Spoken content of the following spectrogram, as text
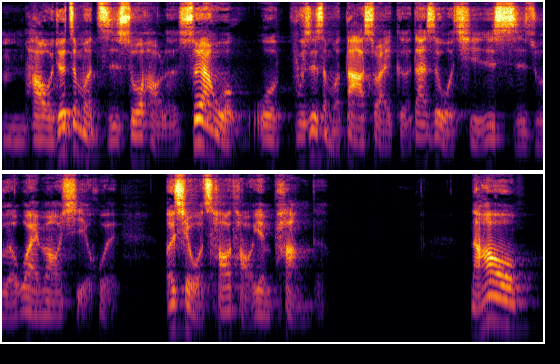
嗯，好，我就这么直说好了。虽然我我不是什么大帅哥，但是我其实是十足的外貌协会，而且我超讨厌胖的。然后，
